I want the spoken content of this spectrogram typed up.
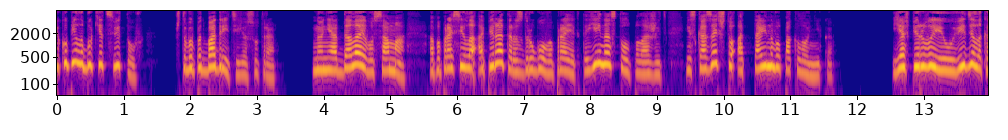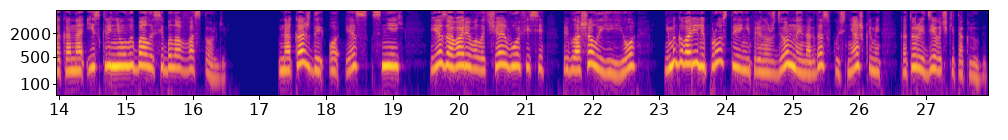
и купила букет цветов, чтобы подбодрить ее с утра. Но не отдала его сама, а попросила оператора с другого проекта ей на стол положить и сказать, что от тайного поклонника. Я впервые увидела, как она искренне улыбалась и была в восторге. На каждый ОС с ней я заваривала чай в офисе, приглашала ее, и мы говорили просто и непринужденно, иногда с вкусняшками, которые девочки так любят.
